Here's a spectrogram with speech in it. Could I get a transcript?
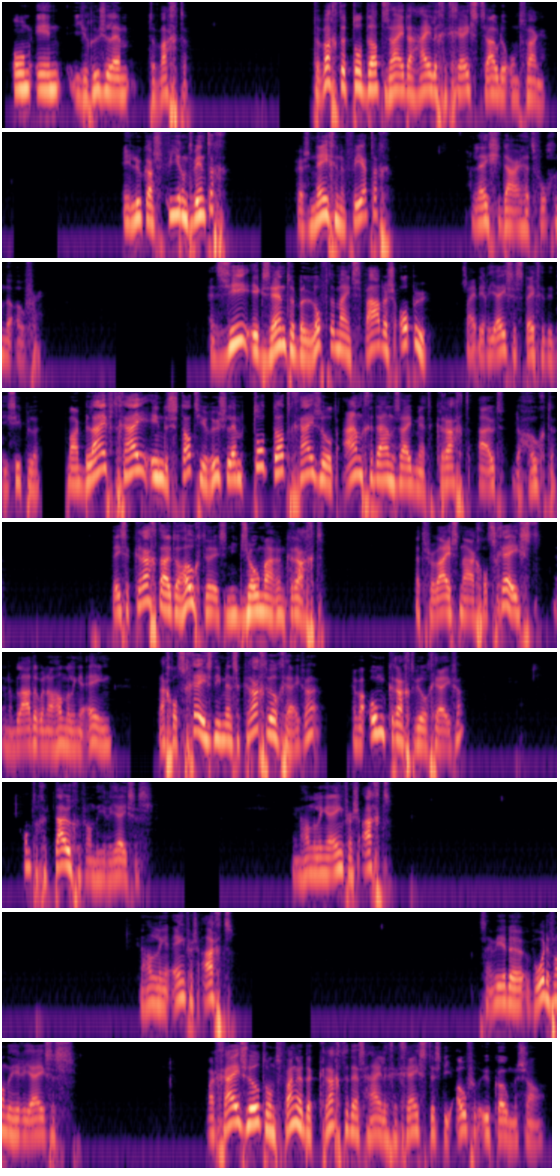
om in Jeruzalem te wachten. Te wachten totdat zij de Heilige Geest zouden ontvangen. In Lucas 24, vers 49, lees je daar het volgende over. En zie, ik zend de belofte mijns vaders op u, zei de heer Jezus tegen de discipelen. Maar blijft gij in de stad Jeruzalem totdat gij zult aangedaan zijn met kracht uit de hoogte. Deze kracht uit de hoogte is niet zomaar een kracht. Het verwijst naar Gods geest, en dan bladeren we naar Handelingen 1, naar Gods geest die mensen kracht wil geven. En waarom kracht wil geven? Om te getuigen van de Heer Jezus. In Handelingen 1, vers 8. In Handelingen 1, vers 8. zijn weer de woorden van de Heer Jezus. Maar gij zult ontvangen de krachten des Heilige Geestes die over u komen zal.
